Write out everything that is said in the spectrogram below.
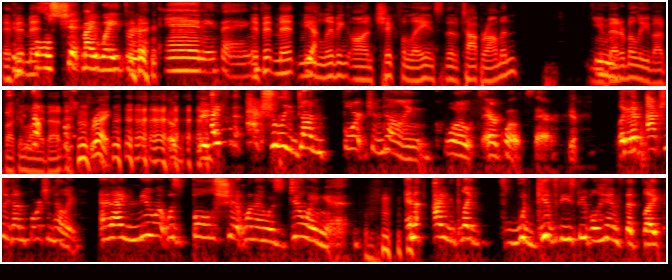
if it meant bullshit my way through anything. if it meant me Yeah. living on Chick Fil A instead of Top Ramen, you Mhm. better believe I'd fucking lie about it. Right. It- I've actually done fortune telling quotes, air quotes there. Yeah. Like I've actually done fortune telling. And I knew it was bullshit when I was doing it. and I like would give these people hints that like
